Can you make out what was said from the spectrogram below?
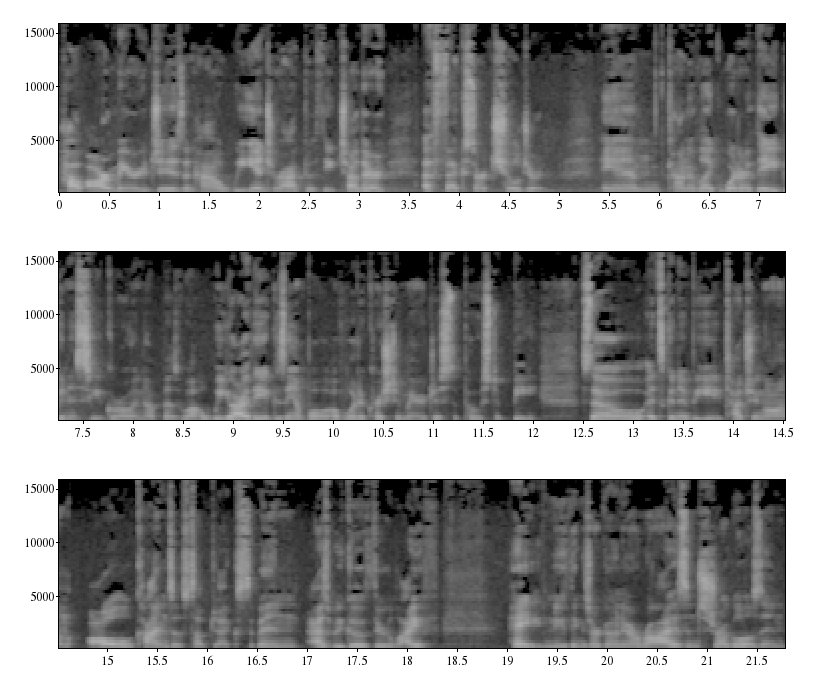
how our marriages and how we interact with each other affects our children and kind of like what are they going to see growing up as well. We are the example of what a Christian marriage is supposed to be. So it's going to be touching on all kinds of subjects. And as we go through life, hey, new things are going to arise and struggles and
